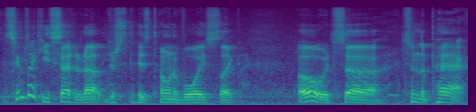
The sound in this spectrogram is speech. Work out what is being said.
It seems like he set it up, just his tone of voice, like, oh, it's uh, it's in the pack.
